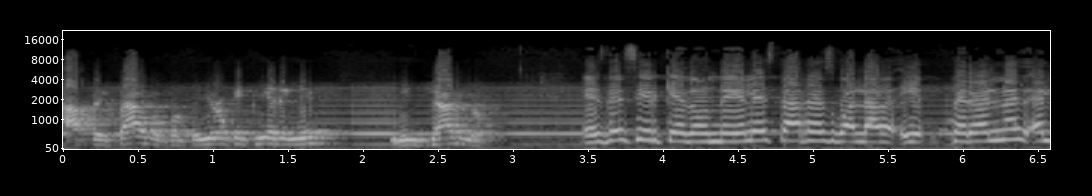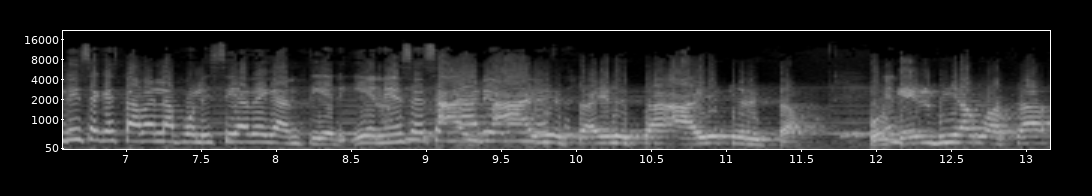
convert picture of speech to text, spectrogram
apresado, porque ellos lo que quieren es lincharlo. Es decir, que donde él está resguardado, pero él, no él dice que estaba en la policía de Gantier y en ese escenario... Ahí, está, él está, ahí es que él está. Porque él vía WhatsApp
